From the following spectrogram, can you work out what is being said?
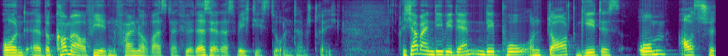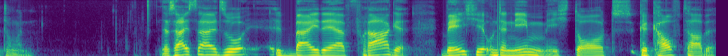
und äh, bekomme auf jeden Fall noch was dafür. Das ist ja das Wichtigste unterm Strich. Ich habe ein Dividendendepot und dort geht es um Ausschüttungen. Das heißt also, äh, bei der Frage, welche Unternehmen ich dort gekauft habe,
